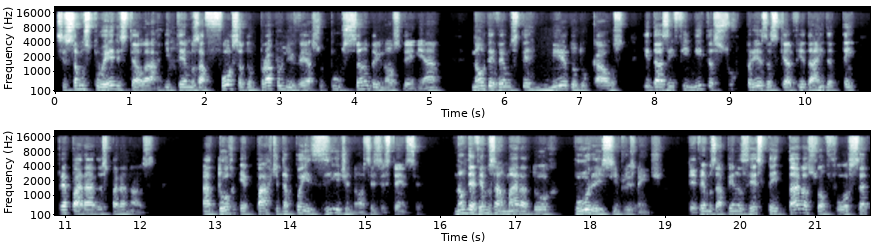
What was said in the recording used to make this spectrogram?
Se somos poeira estelar e temos a força do próprio universo pulsando em nosso DNA, não devemos ter medo do caos e das infinitas surpresas que a vida ainda tem preparadas para nós. A dor é parte da poesia de nossa existência. Não devemos amar a dor pura e simplesmente. Devemos apenas respeitar a sua força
